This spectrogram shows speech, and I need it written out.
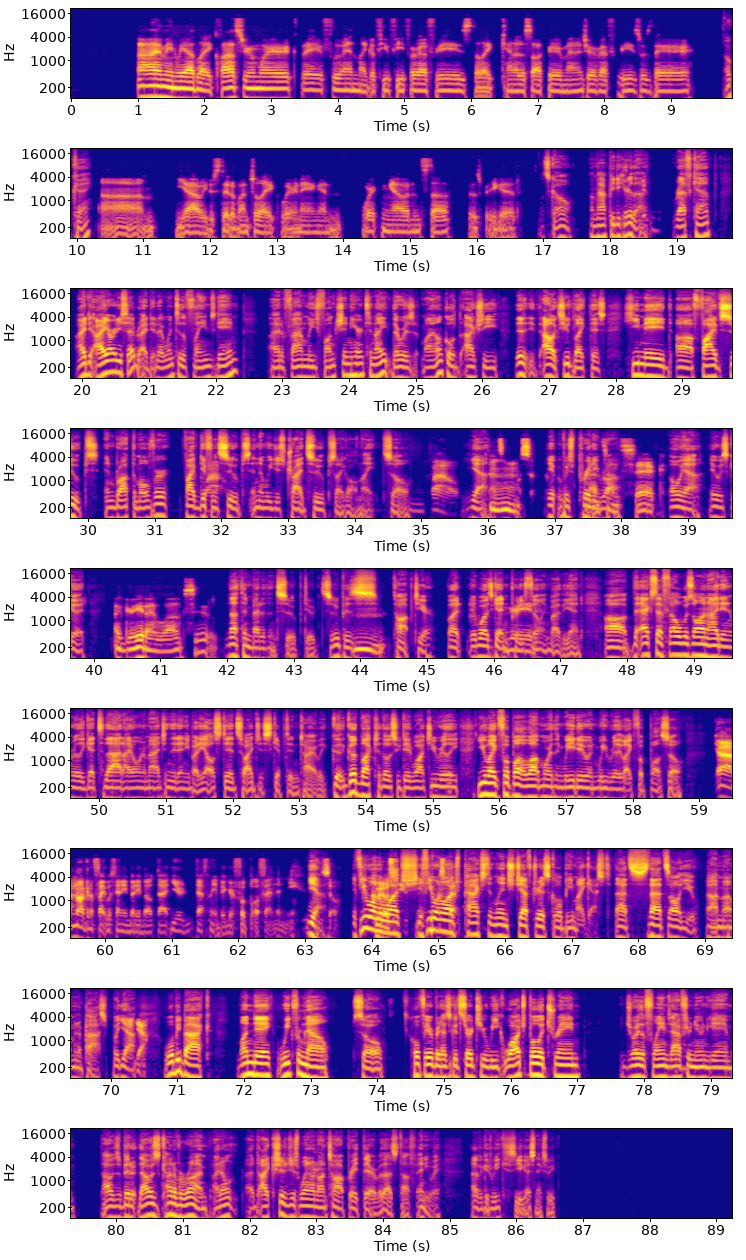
I mean, we had like classroom work. They flew in like a few FIFA referees. The like Canada Soccer manager of referees was there. Okay. Um, yeah, we just did a bunch of like learning and working out and stuff. It was pretty good. Let's go. I'm happy to hear that. Ref camp. I, d- I already said what I did. I went to the Flames game. I had a family function here tonight. There was my uncle actually, Aleks, you'd like this. He made uh, five soups and brought them over, five different Wow. soups, and then we just tried soups like all night. So Wow, yeah, that's Mm. awesome. it was pretty That raw. sick. Oh yeah, it was good. Agreed. I love soup. Nothing better than soup, dude. Soup is Mm. top tier, but it was getting pretty filling by the end. Uh, the XFL was on. I didn't really get to that. I don't imagine that anybody else did, so I just skipped it entirely. Good, good luck to those who did watch. You really, you like football a lot more than we do, and we really like football. So Yeah, I'm not gonna fight with anybody about that. You're definitely a bigger football fan than me. Yeah. So if you want to watch, if you want to watch Paxton Lynch, Jeff Driskel, be my guest. That's that's all you. I'm I'm gonna pass. But yeah, yeah, We'll be back Monday, week from now. So hopefully everybody has a good start to your week. Watch Bullet Train. Enjoy the Flames afternoon game. That was a bit. Of, that was kind of a rhyme. I don't. I, I should have just went out on top right there, but that's tough. Anyway, have a good week. See you guys next week.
